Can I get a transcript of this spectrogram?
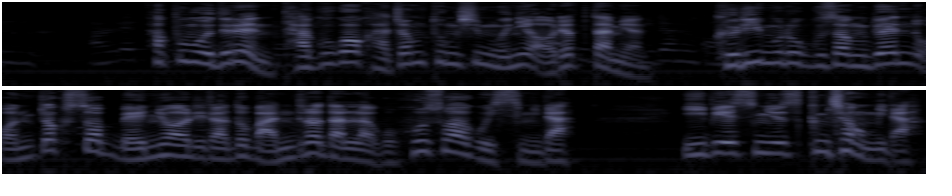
학부모들은 다국어 가정통신문이 어렵다면 그림으로 구성된 원격 수업 매뉴얼이라도 만들어 달라고 호소하고 있습니다. EBS 뉴스 금창호입니다.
